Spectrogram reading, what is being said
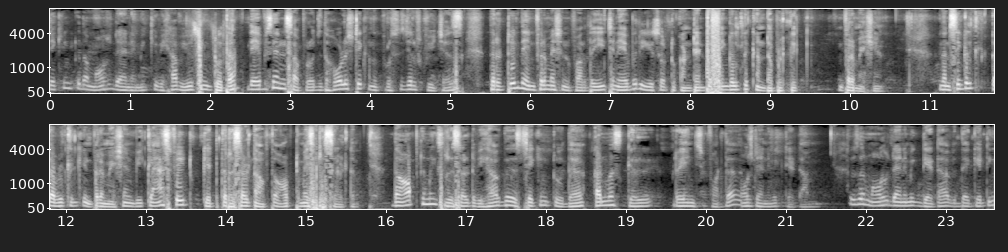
checking to the mouse dynamic we have using to the, the efficiency approach, the holistic and procedural features that retrieve the information for the each and every user to contain the single click and double click information. Then single click double click information we classify to get the result of the optimized result. The optimized result we have the checking to the converse range for the mouse dynamic data. User mouse dynamic data with the getting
